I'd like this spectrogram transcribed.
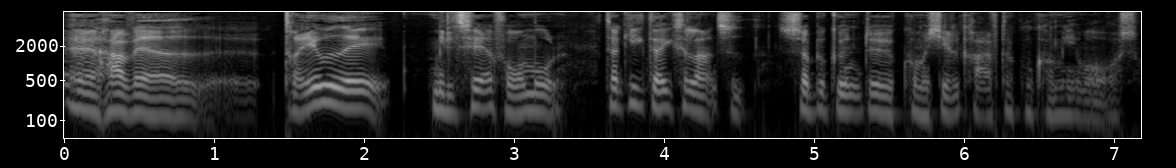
øh, har været drevet af militære formål. Der gik der ikke så lang tid, så begyndte kommersielle kræfter at kunne komme ind over os.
